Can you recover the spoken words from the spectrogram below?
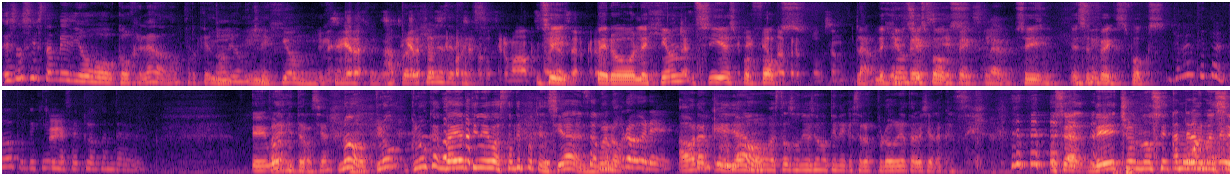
Eso sí está medio congelado, ¿no? Porque Y, no había y Legión. Ni Legión siquiera, es el- ni Ah, pero Legión es de 100% FX. confirmado que Sí, hacer, creo. pero Legión sí es por Fox. Claro. Legión sí es Fox. FX, claro. Sí, es FX Fox. Yo no entiendo del todo por qué quieren Sí. hacer Cloak and Dagger. Eh, Para bueno, interracial. no, Clo- Cloak and Dagger tiene bastante potencial. Somos Bueno, progre. Ahora que ya No. no, Estados Unidos ya no tiene que ser progre, tal vez ya la cancela. O sea, de hecho, no sé cómo van a gusta.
